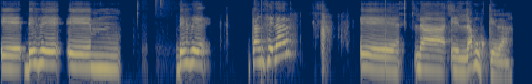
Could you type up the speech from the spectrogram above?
eh, desde, em, desde cancelar la, la búsqueda,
